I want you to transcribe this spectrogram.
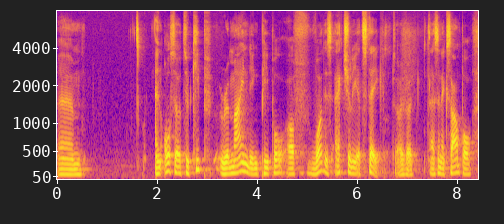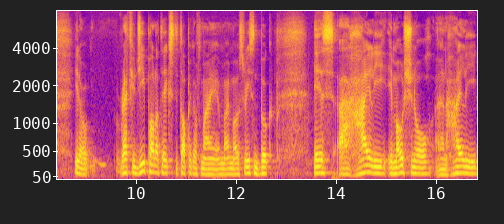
um, and also to keep reminding people of what is actually at stake. So if I as an example, you know, refugee politics, the topic of my, my most recent book, is a highly emotional and highly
